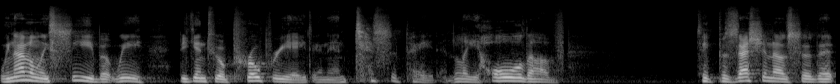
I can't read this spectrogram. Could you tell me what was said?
we not only see, but we begin to appropriate and anticipate and lay hold of, take possession of, so that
